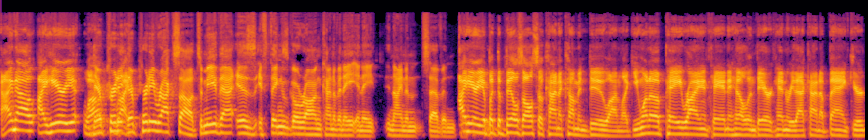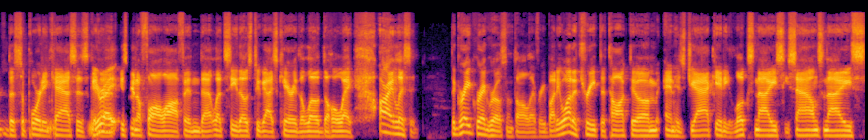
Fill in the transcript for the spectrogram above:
I know. I hear you. Well, they're pretty. right. They're pretty rock solid. To me, that is if things go wrong, kind of an eight and eight, nine and seven. I hear you, but the Bills also kind of come and do on like you want to pay Ryan Tannehill and Derrick Henry that kind of bank. You're the supporting cast is gonna, You're right. is going to fall off, and uh, let's see those two guys carry the load the whole way. All right, listen, the great Greg Rosenthal, everybody, what a treat to talk to him and his jacket. He looks nice, he sounds nice,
